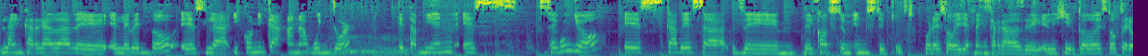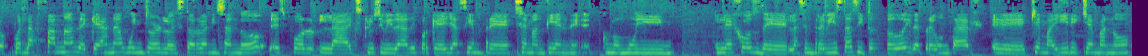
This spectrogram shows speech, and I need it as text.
la encargada del evento es la icónica Anna Wintour, que también es, según yo, es cabeza de, del Costume Institute. Por eso ella es la encargada de elegir todo esto, pero pues la fama de que Anna Wintour lo está organizando es por la exclusividad y porque ella siempre se mantiene como muy lejos de las entrevistas y todo y de preguntar eh, quién va a ir y quién va no,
